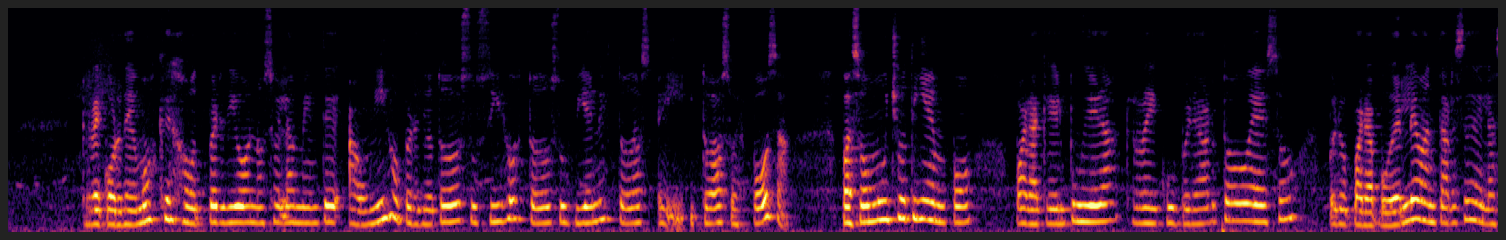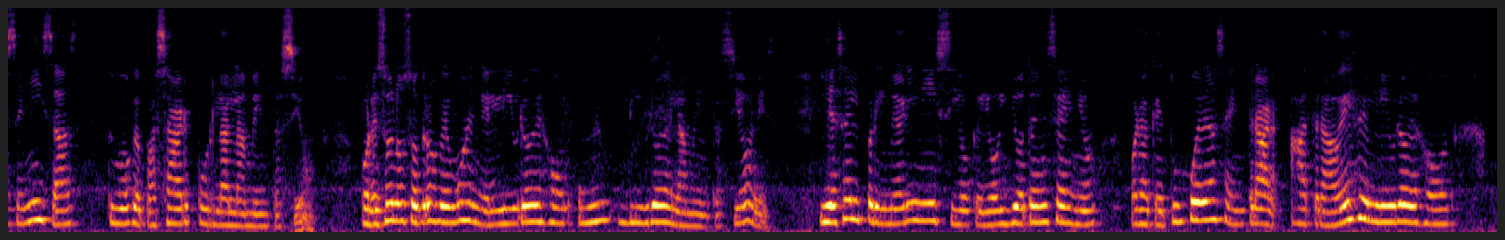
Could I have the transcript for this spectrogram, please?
Recordemos que Job perdió no solamente a un hijo, perdió todos sus hijos, todos sus bienes todas, y toda su esposa. Pasó mucho tiempo para que él pudiera recuperar todo eso, pero para poder levantarse de las cenizas tuvo que pasar por la lamentación. Por eso nosotros vemos en el libro de Job un libro de lamentaciones. Y es el primer inicio que hoy yo te enseño para que tú puedas entrar a través del libro de Job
